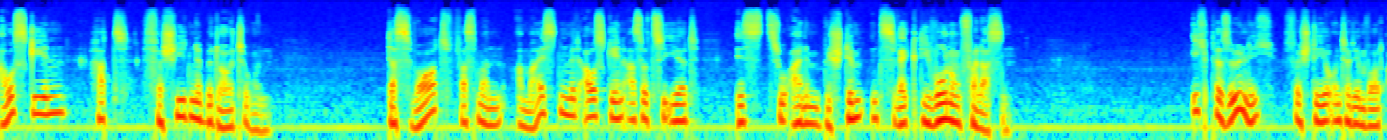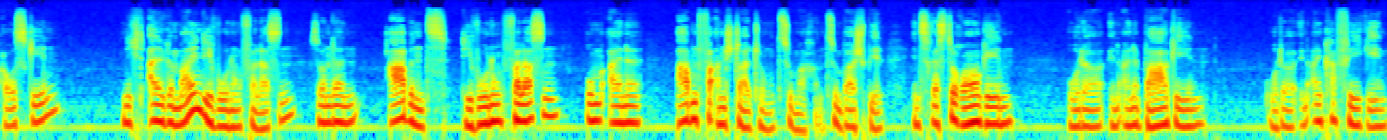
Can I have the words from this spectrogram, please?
Ausgehen hat verschiedene Bedeutungen. Das Wort, was man am meisten mit Ausgehen assoziiert, ist zu einem bestimmten Zweck die Wohnung verlassen. Ich persönlich verstehe unter dem Wort Ausgehen nicht allgemein die Wohnung verlassen, sondern abends die Wohnung verlassen, um eine Abendveranstaltung zu machen. Zum Beispiel ins Restaurant gehen oder in eine Bar gehen oder in ein Café gehen.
